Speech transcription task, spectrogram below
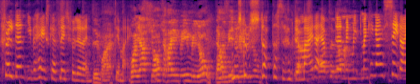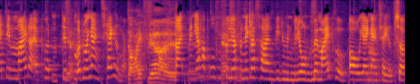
Følg den, I vil have, skal have flest følgere derinde. Det er mig. Det er mig. Hvor jeg er sjovt, jeg har en med en million. Jeg har en Nu skal du stoppe dig selv. Det er mig, der er på den men man kan ikke engang se dig. Det er mig, der er på den. Det, Ja. Og du har ikke engang tagget mig. Der var ikke flere... Øh... Nej, men jeg har brug for følgere, for Niklas har en video med en million med mig på, og jeg er ikke engang tagget. Så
